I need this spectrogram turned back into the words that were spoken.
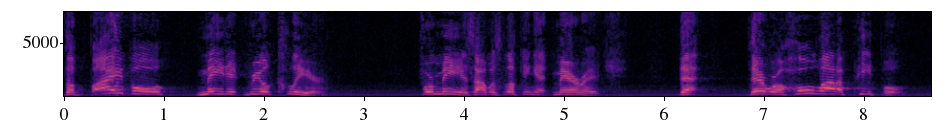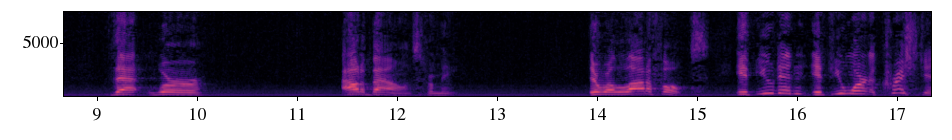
The Bible made it real clear for me as I was looking at marriage that there were a whole lot of people that were out of bounds for me. There were a lot of folks. If you didn't, if you weren't a Christian,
